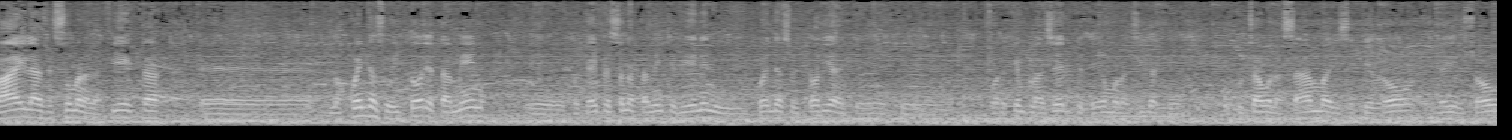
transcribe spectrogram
bailan, se suman a la fiesta, eh, nos cuentan su historia también, eh, porque hay personas también que vienen y cuentan su historia de que, que por ejemplo, ayer que teníamos una chica que escuchaba la samba y se quebró en medio del show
